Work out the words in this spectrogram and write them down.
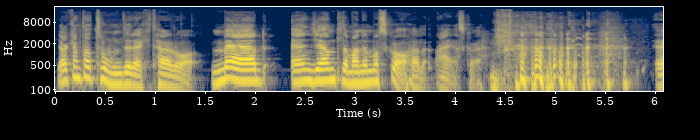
Jag kan ta ton direkt här då. Med en gentleman i Moskva. Eller, nej, jag skojar. Eh,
